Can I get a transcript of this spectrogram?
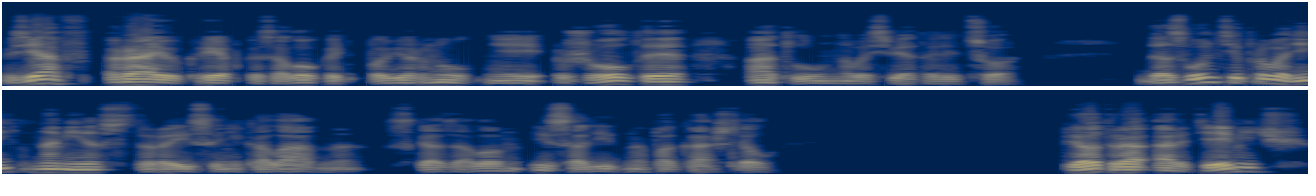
взяв Раю крепко за локоть, повернул к ней желтое от лунного света лицо. «Дозвольте проводить на место, Раиса Николаевна», — сказал он и солидно покашлял. Петра Артемич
